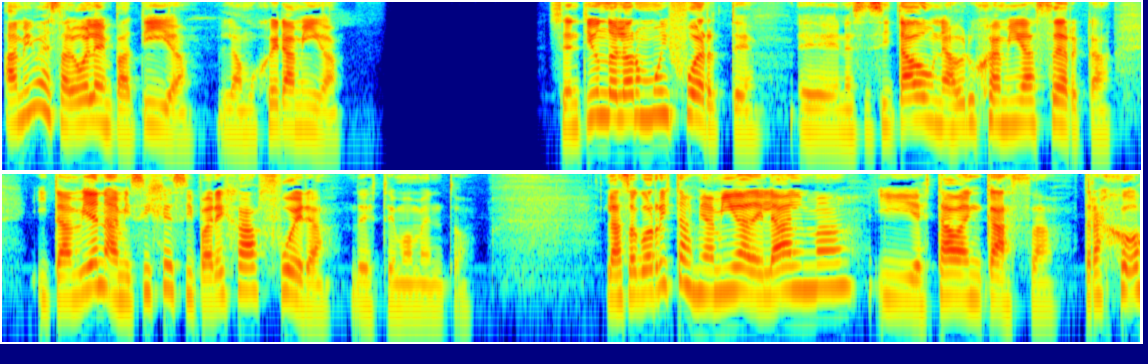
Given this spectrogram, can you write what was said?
A mí me salvó la empatía, la mujer amiga. Sentí un dolor muy fuerte, eh, necesitaba una bruja amiga cerca y también a mis hijas y pareja fuera de este momento. La socorrista es mi amiga del alma y estaba en casa. Trajo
